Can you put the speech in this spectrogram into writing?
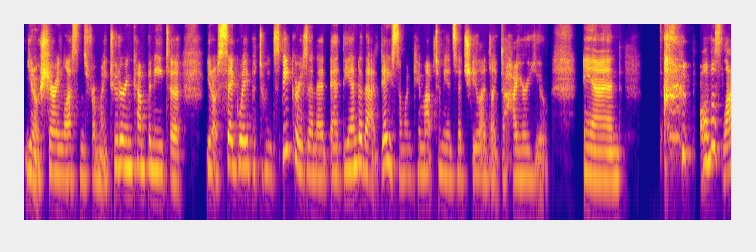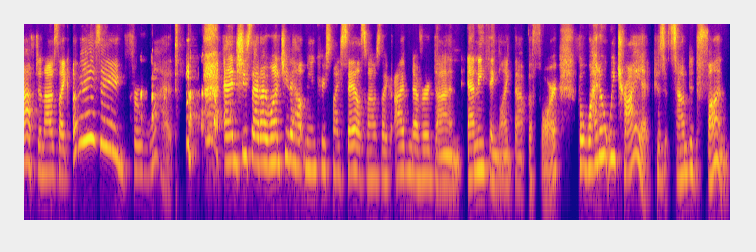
you know sharing lessons from my tutoring company to you know segue between speakers. And at, at the end of that day, someone came up to me and said, "Sheila, I'd like to hire you," and almost laughed and I was like, amazing for what? and she said, I want you to help me increase my sales. And I was like, I've never done anything like that before, but why don't we try it? Because it sounded fun.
